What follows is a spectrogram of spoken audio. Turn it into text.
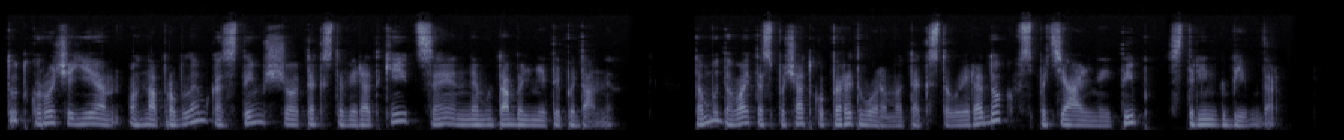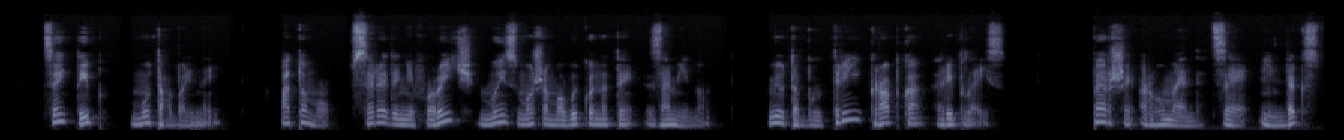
тут, коротше, є одна проблемка з тим, що текстові рядки це немутабельні типи даних. Тому давайте спочатку перетворимо текстовий рядок в спеціальний тип String Builder. Цей тип мутабельний. А тому всередині for ми зможемо виконати заміну mutable3.replace. Перший аргумент це індекс,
